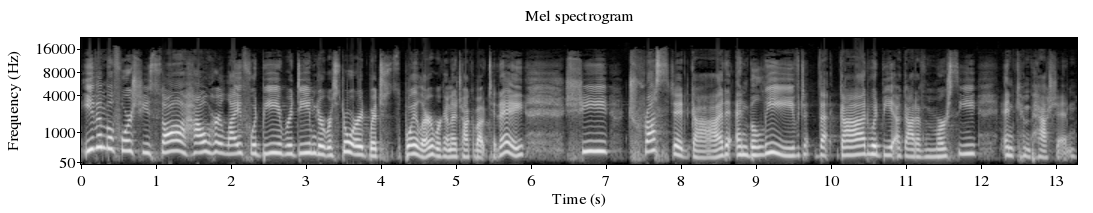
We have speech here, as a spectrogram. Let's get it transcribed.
even before she saw how her life would be redeemed or restored, which, spoiler, we're going to talk about today, she trusted God and believed that God would be a God of mercy and compassion.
